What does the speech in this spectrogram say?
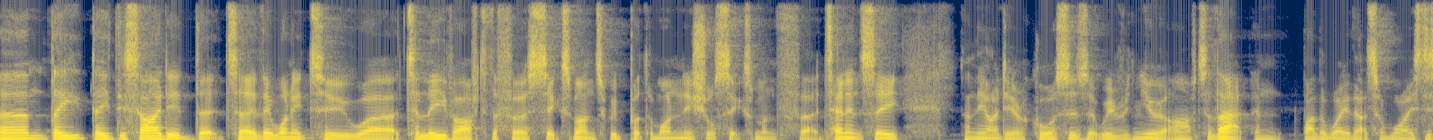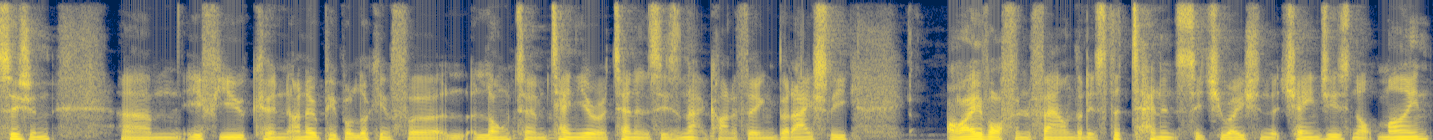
um, they, they decided that uh, they wanted to, uh, to leave after the first six months. We'd put them on initial six month uh, tenancy. And the idea, of course, is that we renew it after that. And by the way, that's a wise decision. Um, if you can, I know people are looking for long term tenure of tenancies and that kind of thing, but actually, I've often found that it's the tenant's situation that changes, not mine.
